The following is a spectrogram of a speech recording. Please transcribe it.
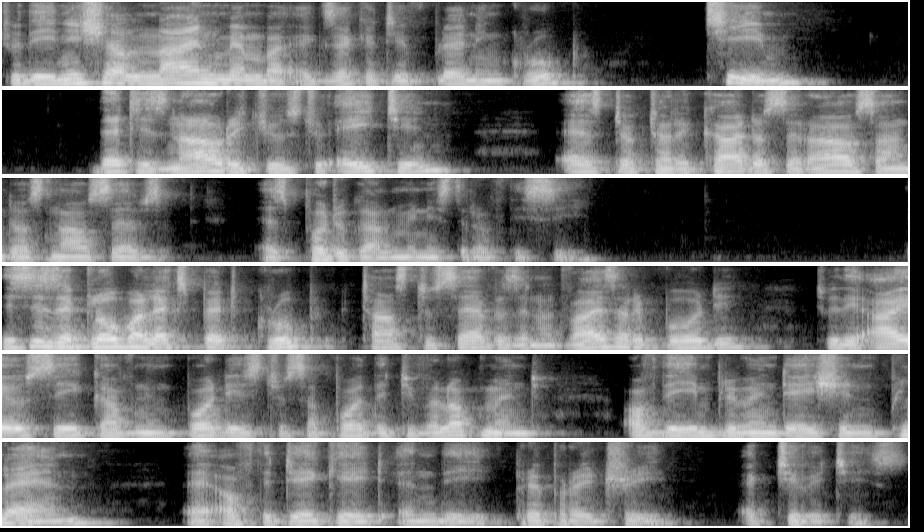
to the initial nine member executive planning group team that is now reduced to 18 as Dr. Ricardo Serrao Santos now serves as Portugal Minister of the Sea. This is a global expert group tasked to serve as an advisory body to the IOC governing bodies to support the development of the implementation plan uh, of the decade and the preparatory activities.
